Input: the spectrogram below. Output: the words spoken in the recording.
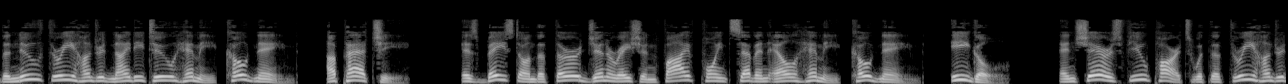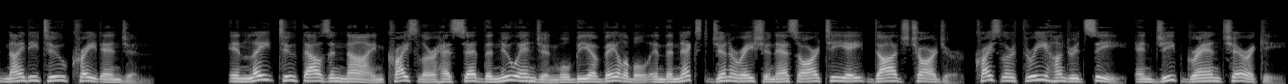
The new 392 Hemi, codenamed Apache, is based on the third generation 5.7L Hemi, codenamed Eagle and shares few parts with the 392 crate engine. In late 2009 Chrysler has said the new engine will be available in the next generation SRT8 Dodge Charger, Chrysler 300C, and Jeep Grand Cherokee.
